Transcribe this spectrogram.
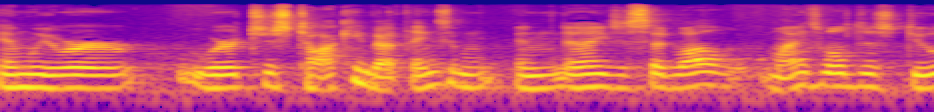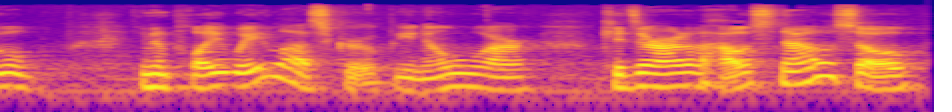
and we were we were just talking about things, and, and then I just said, well, might as well just do a an employee weight loss group. You know, our kids are out of the house now, so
